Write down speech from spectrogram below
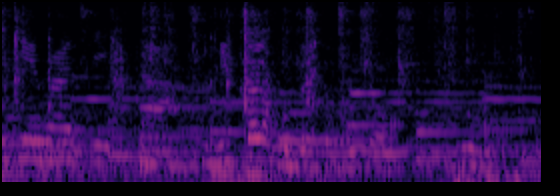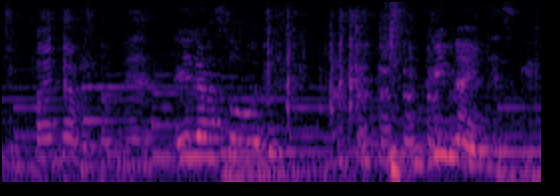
いですいただきました二回も出たの今日うんいっぱい食べたね偉そうに受けないんですけど。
